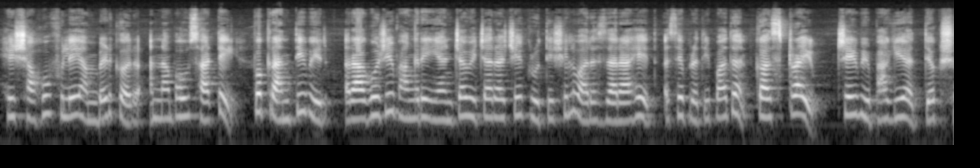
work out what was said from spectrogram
हे शाहू फुले आंबेडकर अण्णाभाऊ साठे व क्रांतीवीर राघोजी भांगरे यांच्या विचाराचे कृतिशील वारसदार आहेत असे प्रतिपादन कास्ट्राईबचे विभागीय अध्यक्ष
